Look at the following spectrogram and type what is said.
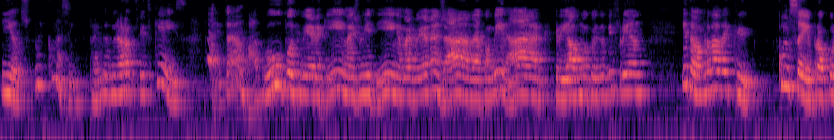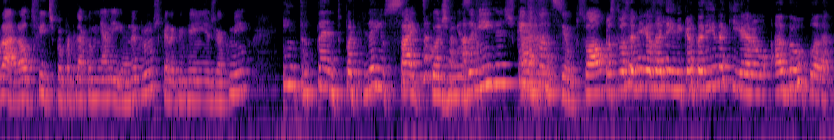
E eles: "Ui, como assim? Prémio de melhor outfit? O que é isso? Então, pá, a dupla que vier aqui, mais bonitinha, mais bem arranjada, a combinar, que queria alguma coisa diferente. Então, a verdade é que comecei a procurar outfits para partilhar com a minha amiga Ana Cruz, que era quem ia jogar comigo. Entretanto, partilhei o site com as minhas amigas. O que é que aconteceu, pessoal? Com as tuas amigas Aline e Catarina, que eram a dupla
